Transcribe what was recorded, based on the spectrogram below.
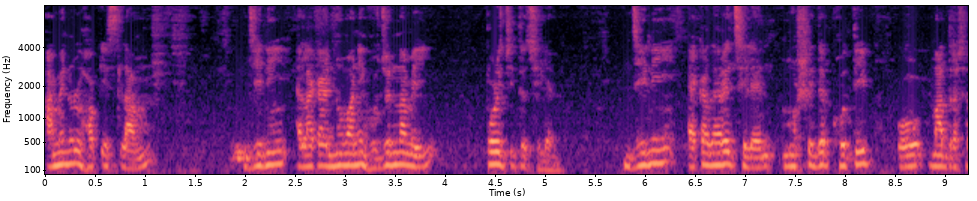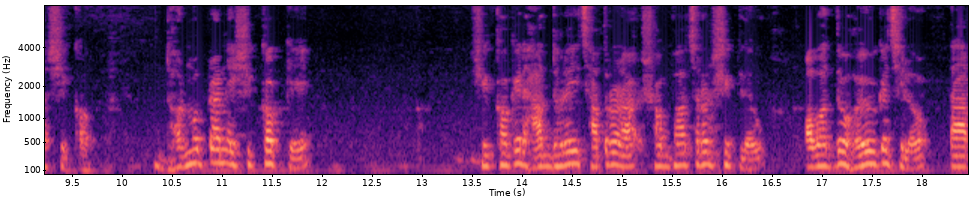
আমিনুল হক ইসলাম, যিনি এলাকায় নোমানি হুজুর নামেই পরিচিত ছিলেন। যিনি একাধারে ছিলেন মসজিদের খতিব ও মাদ্রাসার শিক্ষক। ধর্মপ্রাণ এই শিক্ষককে, শিক্ষকের হাত ধরেই ছাত্ররা সভ্য আচরণ শিখলেও অবাধ্য হয়ে উঠেছিল তার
